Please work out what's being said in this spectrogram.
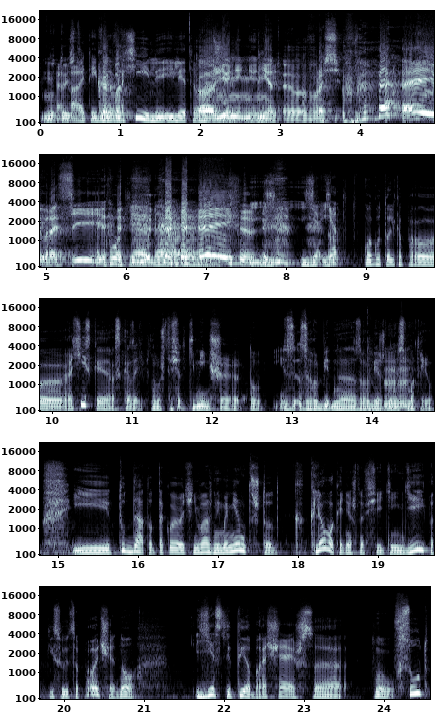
Ну, то есть, а это именно в России или, или это а? Не, не, не, нет, э, в России. Эй, в России! Так вот, я, да. я, я могу только про российское рассказать, потому что все-таки меньше ну, зарубе, на зарубежное mm-hmm. смотрю. И тут, да, тут такой очень важный момент, что клево, конечно, все эти людей, подписываются прочее, но если ты обращаешься ну, в суд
